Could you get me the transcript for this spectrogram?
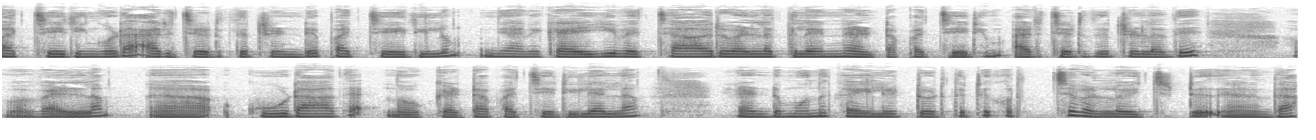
പച്ചരിയും കൂടെ അരച്ചെടുത്തിട്ടുണ്ട്. പച്ചരിയിലും ഞാൻ കഴുകി വെച്ച ആ ഒരു വെള്ളത്തിൽ തന്നെ കേട്ടോ പച്ചരിയും അരച്ചെടുത്തിട്ടുള്ളത്. അപ്പോൾ വെള്ളം കൂടാതെ നോക്കട്ടോ പച്ചരിയിലെല്ലാം. രണ്ട് മൂന്ന് കയ്യിലിട്ട് കൊടുത്തിട്ട് കുറച്ച് വെള്ളം ഒഴിച്ചിട്ട് ഞാനിതാ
